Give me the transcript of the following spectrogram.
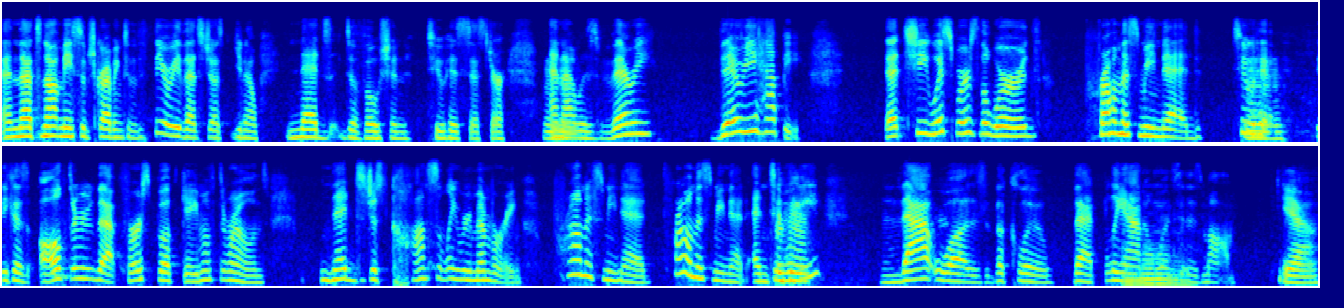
And that's not me subscribing to the theory. That's just you know Ned's devotion to his sister. And I Mhm. was very, very happy that she whispers the words, "Promise me, Ned," to Mhm. him because all through that first book, Game of Thrones, Ned's just constantly remembering, "Promise me, Ned. Promise me, Ned." And to Mhm. me, that was the clue that Lyanna was Mm. his mom. Yeah.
